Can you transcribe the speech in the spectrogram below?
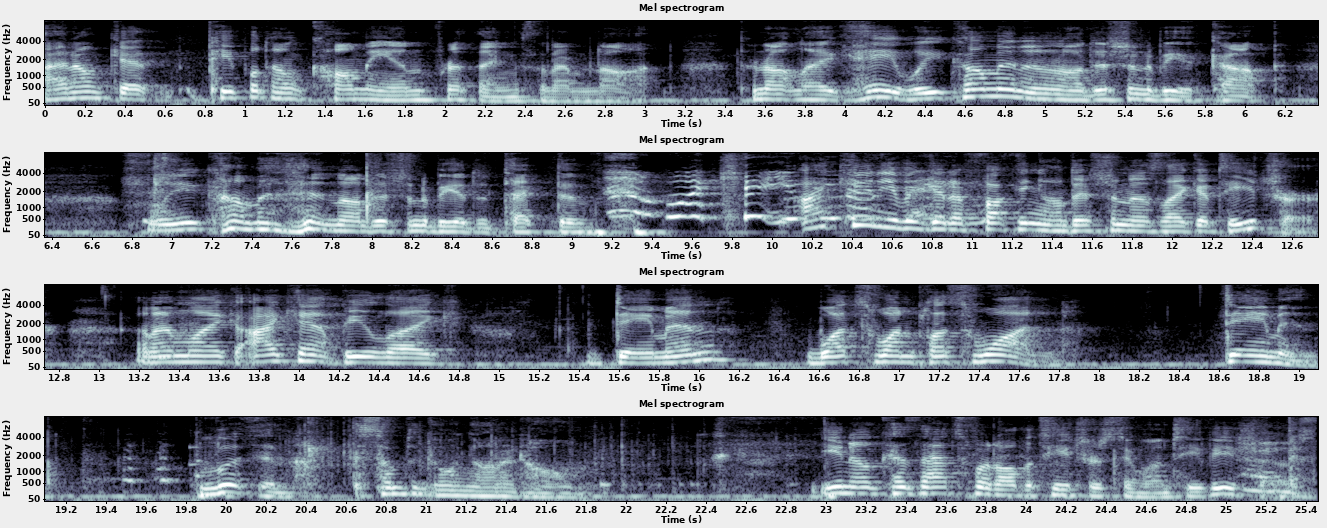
I don't get people don't call me in for things that I'm not. They're not like, "Hey, will you come in and audition to be a cop? Will you come in and audition to be a detective?" Why can't you? I can't even get a fucking audition as like a teacher. And I'm like, I can't be like, Damon, what's one plus one? Damon, listen, there's something going on at home. You know, because that's what all the teachers do on TV shows.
